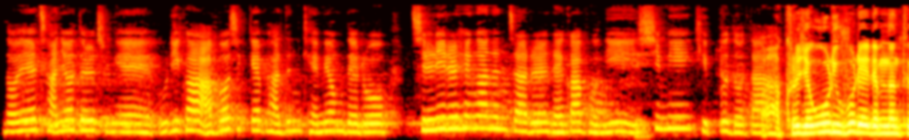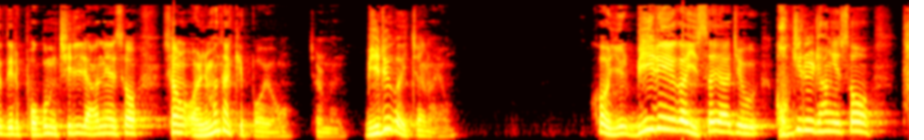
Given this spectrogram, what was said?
너의 자녀들 중에 우리가 아버지께 받은 계명대로 진리를 행하는 자를 내가 보니 심히 기쁘도다. 아, 그러죠. 우리 후레 렘넌트들이 복음 진리 안에서 참 얼마나 기뻐요. 젊은 미래가 있잖아요. 그 미래가 있어야지 거기를 향해서 다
